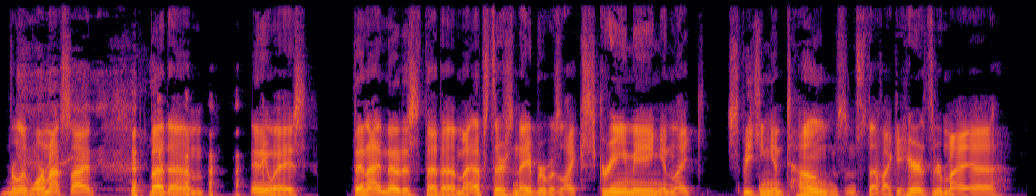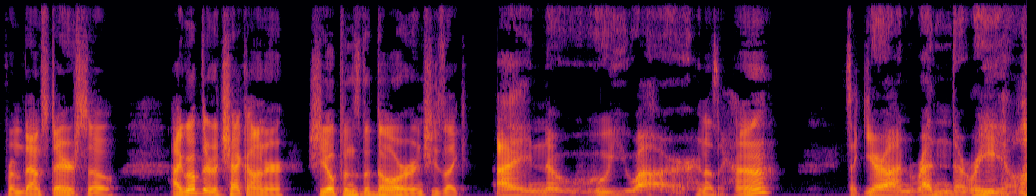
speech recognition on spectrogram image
really warm outside. But um, anyways, then I noticed that uh, my upstairs neighbor was like screaming and like speaking in tongues and stuff. I could hear it through my uh from downstairs. So I go up there to check on her. She opens the door and she's like, "I know who you are," and I was like, "Huh?" It's like you're on Run the Reel,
